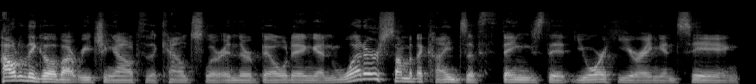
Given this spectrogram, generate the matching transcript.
how do they go about reaching out to the counselor in their building? And what are some of the kinds of things that you're hearing and seeing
